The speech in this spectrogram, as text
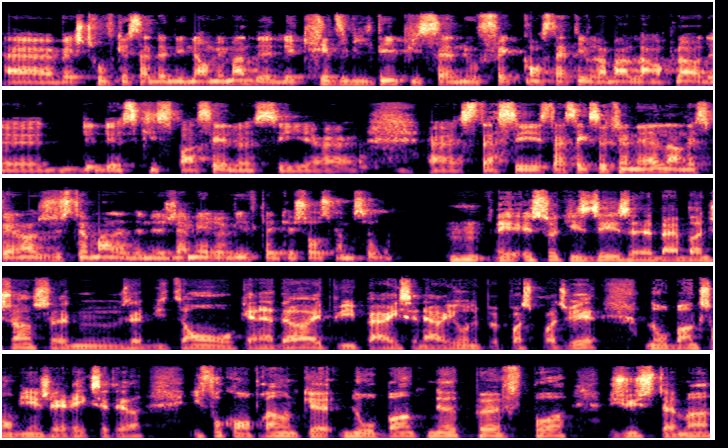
ben, je trouve que ça donne énormément de, de, crédibilité. Puis ça nous fait constater vraiment l'ampleur de, de, de, ce qui se passait. Là. C'est, assez, assez exceptionnel en espérant justement de ne jamais revivre quelque chose comme ça. Là. Mhm. Et, ceux qui se disent, euh, ben, bonne chance, euh, nous habitons au Canada et puis pareil scénario ne peut pas se produire, nos banques sont bien gérées, etc. Il faut comprendre que nos banques ne peuvent pas justement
